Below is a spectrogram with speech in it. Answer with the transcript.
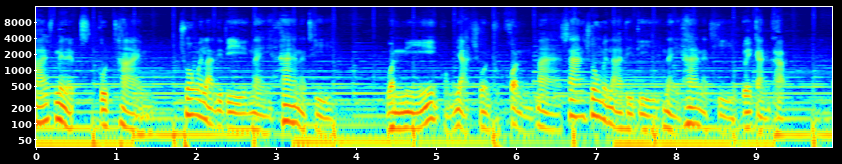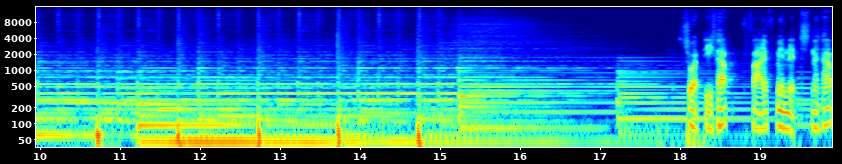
5 minutes good time ช่วงเวลาดีๆ ใน 5 นาที วันนี้ผมอยากชวนทุกคนมาสร้างช่วงเวลาดีๆ ใน 5 นาทีด้วยกันครับ สวัสดีครับ 5 minutes นะครับ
